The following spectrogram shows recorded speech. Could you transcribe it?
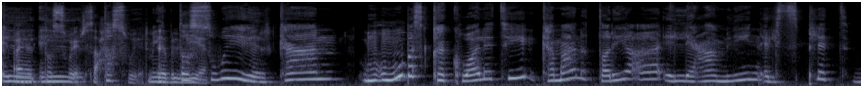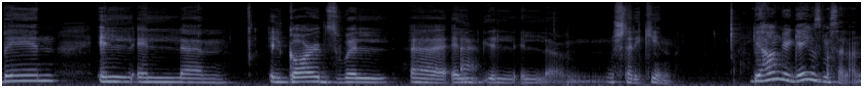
التصوير صح. التصوير. التصوير كان مو بس ك quality كمان الطريقة اللي عاملين ال split بين ال ال ال guards وال المشتركين ب Hunger Games مثلا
